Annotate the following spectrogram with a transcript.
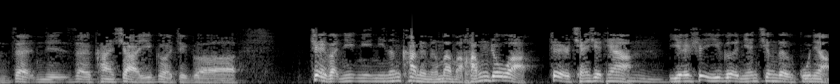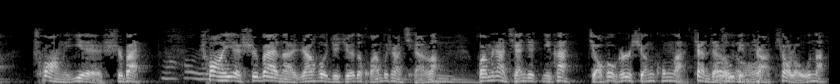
你再你再看下一个，这个这个你你你能看得明白吗？杭州啊，这是前些天啊，嗯也是一个年轻的姑娘创业失败？创业失败呢，然后就觉得还不上钱了，嗯还不上钱就你看脚后跟悬空啊，站在楼顶上跳楼呢，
